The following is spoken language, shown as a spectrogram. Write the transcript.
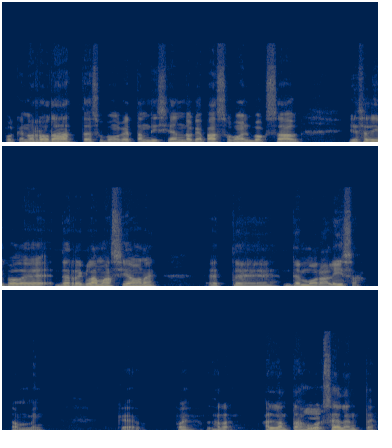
¿Por qué no rotaste? Supongo que están diciendo qué pasó con el box out y ese tipo de, reclamaciones este, desmoraliza también. Que pues Atlanta jugó excelente.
